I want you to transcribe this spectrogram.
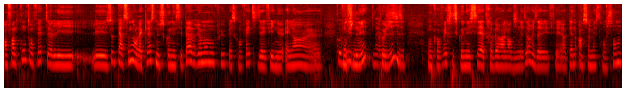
En fin de compte, en fait, les, les, autres personnes dans la classe ne se connaissaient pas vraiment non plus parce qu'en fait, ils avaient fait une L1 confinée, bah Covid. Donc en fait, ils se connaissaient à travers un ordinateur, ils avaient fait à peine un semestre ensemble.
